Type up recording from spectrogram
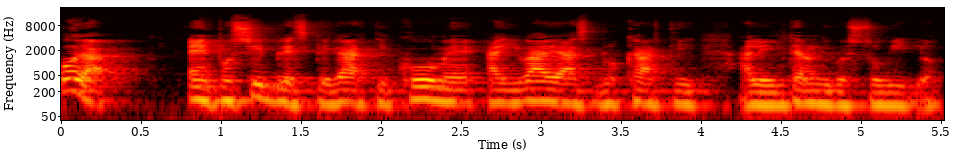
Ora, è impossibile spiegarti come arrivare a sbloccarti all'interno di questo video.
